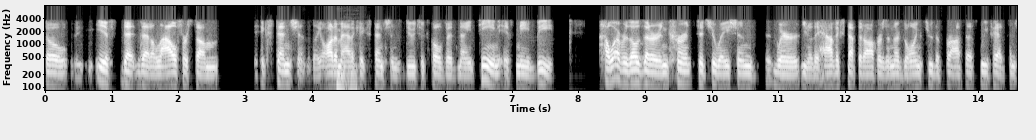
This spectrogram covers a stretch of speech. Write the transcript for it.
So if that that allow for some extensions, like automatic extensions due to COVID nineteen, if need be. However, those that are in current situations where you know they have accepted offers and they're going through the process, we've had some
